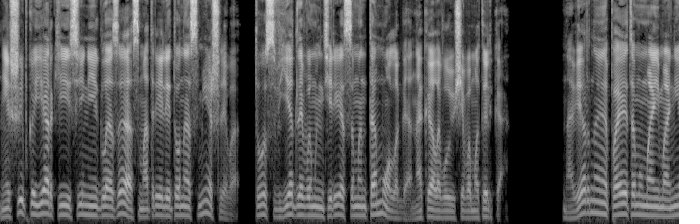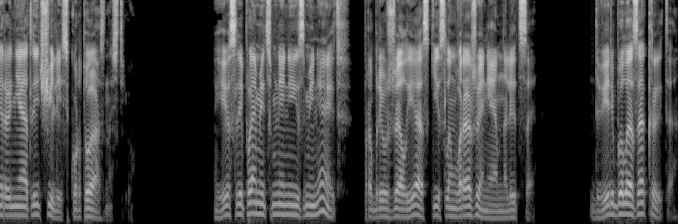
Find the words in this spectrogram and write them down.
Не шибко яркие синие глаза смотрели то насмешливо, то с въедливым интересом энтомолога, накалывающего мотылька. Наверное, поэтому мои манеры не отличились куртуазностью. «Если память мне не изменяет», — пробрюзжал я с кислым выражением на лице. Дверь была закрыта.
